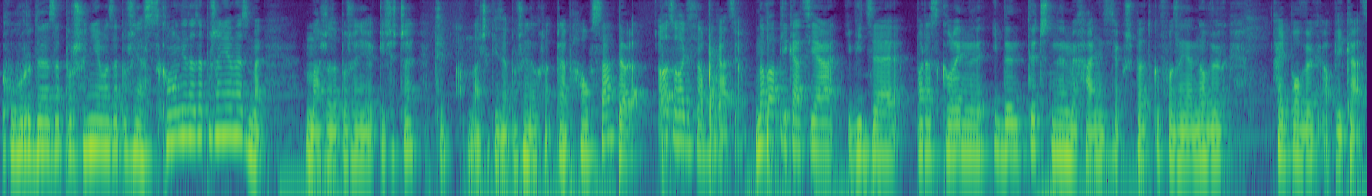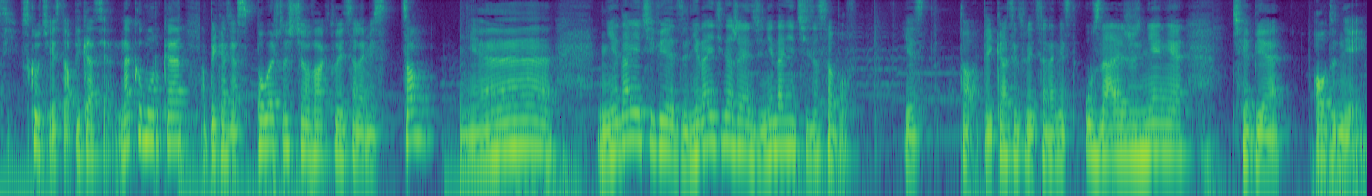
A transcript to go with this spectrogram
Kurde, zaproszenie, nie ma zaproszenia. Skąd ja to zaproszenie wezmę? Masz zaproszenie jakieś jeszcze? Ty, masz jakieś zaproszenie do Cl- Clubhouse'a? Dobra, o co chodzi z tą aplikacją? Nowa aplikacja i widzę po raz kolejny identyczny mechanizm jak w przypadku wchodzenia nowych hypowych aplikacji. W skrócie jest to aplikacja na komórkę, aplikacja społecznościowa, której celem jest co? Nie, nie daje ci wiedzy, nie daje ci narzędzi, nie daje ci zasobów. Jest to aplikacja, której celem jest uzależnienie ciebie od niej.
